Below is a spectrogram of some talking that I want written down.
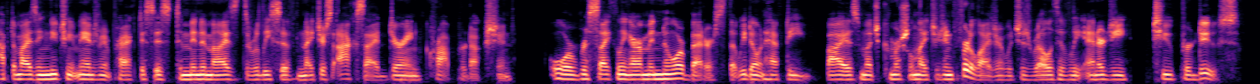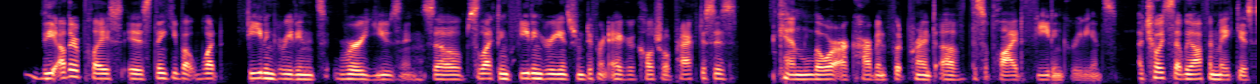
optimizing nutrient management practices to minimize the release of nitrous oxide during crop production, or recycling our manure better so that we don't have to buy as much commercial nitrogen fertilizer, which is relatively energy to produce. The other place is thinking about what feed ingredients we're using. So, selecting feed ingredients from different agricultural practices can lower our carbon footprint of the supplied feed ingredients. A choice that we often make is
